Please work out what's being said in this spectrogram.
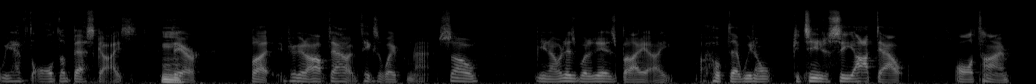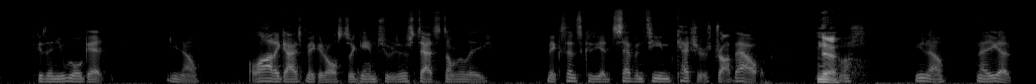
We have the, all the best guys Mm. there, but if you're gonna opt out, it takes away from that. So, you know, it is what it is. But I, I, hope that we don't continue to see opt out all the time because then you will get, you know, a lot of guys making All Star games who their stats don't really make sense because you had 17 catchers drop out. yeah, Well, you know, now you got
